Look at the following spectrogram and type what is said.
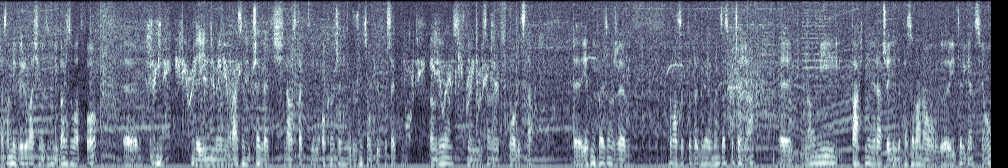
Czasami wygrywa się z nimi bardzo łatwo, e, by innym razem przegrać na ostatnim okrążeniu różnicą kilku sekund, lądując w tym samym połowie stawki. Jedni powiedzą, że wprowadza to do gry element zaskoczenia, No mi pachnie raczej niedopracowaną e, inteligencją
